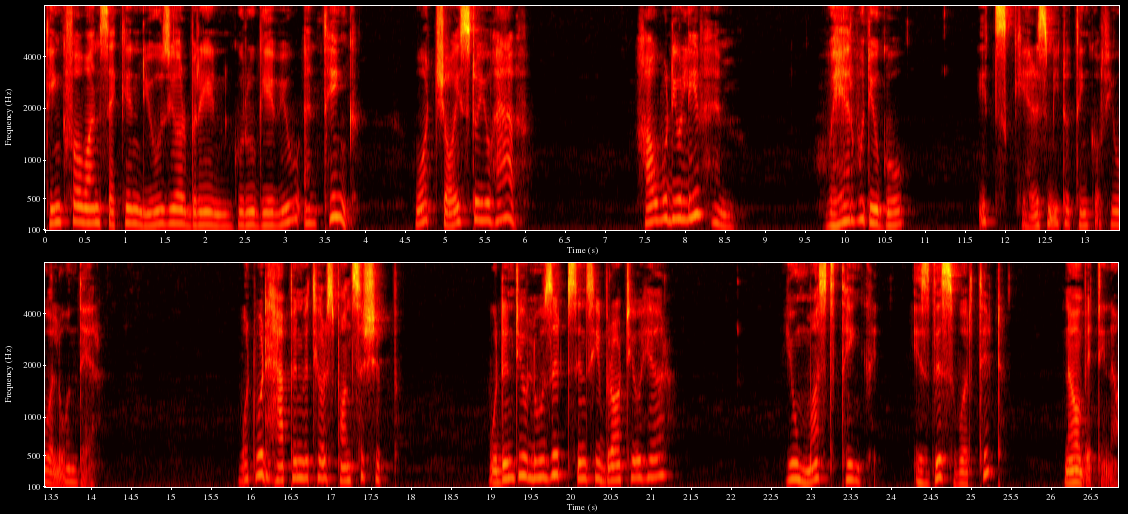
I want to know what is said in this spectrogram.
Think for one second, use your brain Guru gave you, and think what choice do you have? How would you leave him? Where would you go? It scares me to think of you alone there. What would happen with your sponsorship? Wouldn't you lose it since he brought you here? You must think is this worth it? No, Beti, no.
